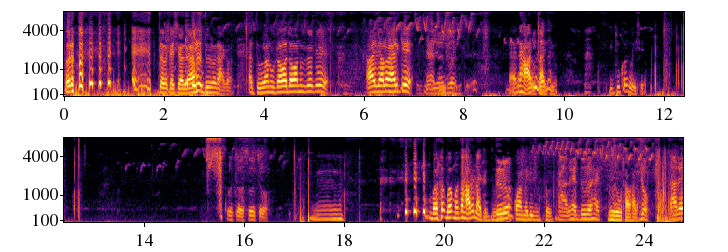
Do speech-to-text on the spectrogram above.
બરોબર? ચલો કશું વાત ધૂરો રાખો. આ દૂરાનું ઉઠાવવા જવાનું છે કે? આ ચાલો હેર કે એને સારું લાગ્યું. બીજું કયું હોય છે? સોચો સોચો હમ. બરોબર મને તો સારું લાગ્યું દૂરો? કોમેડી સારું હે ધુરો હે. દૂરો ઉઠાવ હારો જો તારે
